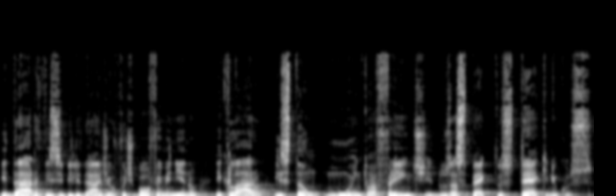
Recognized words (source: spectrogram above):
e dar visibilidade ao futebol feminino e, claro, estão muito à frente dos aspectos técnicos.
